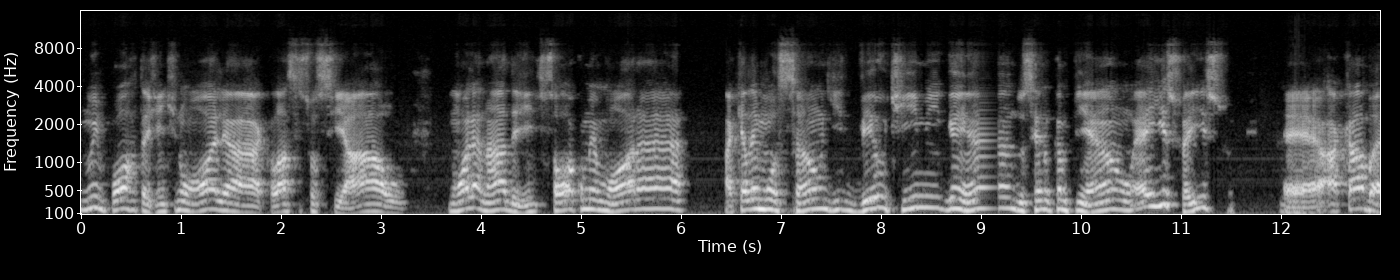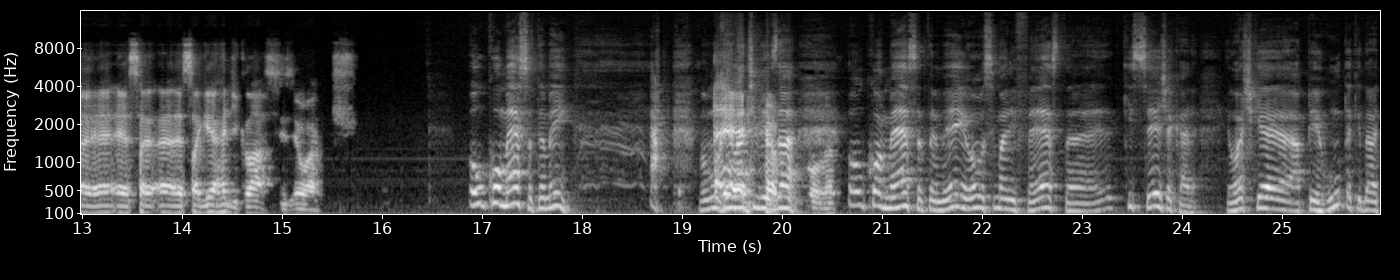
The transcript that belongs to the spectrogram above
não importa, a gente não olha a classe social, não olha nada, a gente só comemora aquela emoção de ver o time ganhando, sendo campeão, é isso, é isso é, acaba é, essa, essa guerra de classes, eu acho. Ou começa também. Vamos relativizar. É, ou começa também, ou se manifesta, que seja, cara. Eu acho que é a pergunta que dá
